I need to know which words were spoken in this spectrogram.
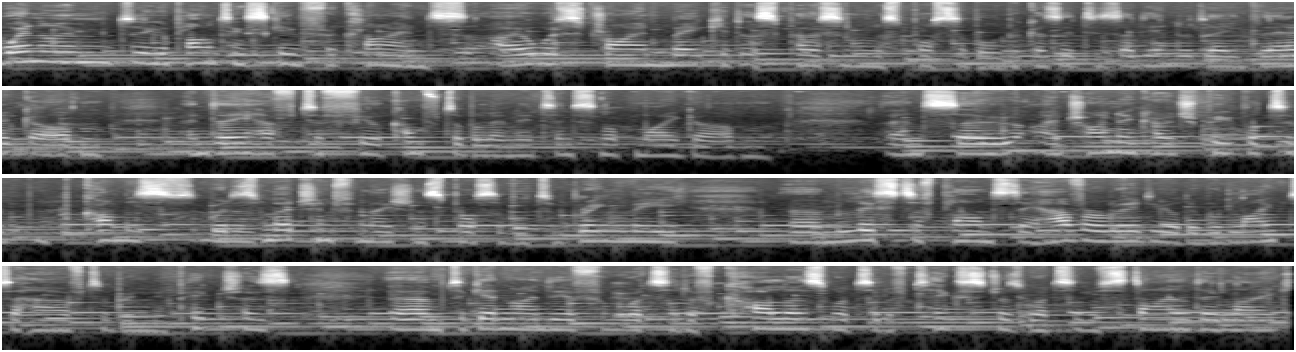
When I'm doing a planting scheme for clients, I always try and make it as personal as possible because it is at the end of the day their garden and they have to feel comfortable in it and it's not my garden. And so I try and encourage people to come as, with as much information as possible, to bring me um, lists of plants they have already or they would like to have, to bring me pictures, um, to get an idea for what sort of colours, what sort of textures, what sort of style they like.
